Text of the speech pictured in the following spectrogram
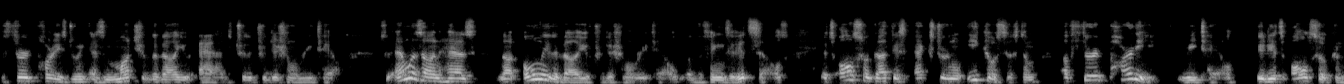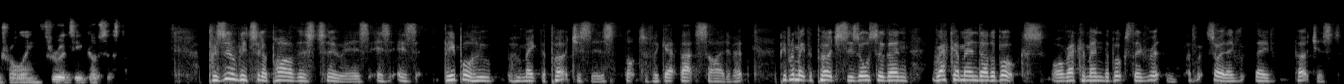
the third parties doing as much of the value add to the traditional retail. So Amazon has not only the value of traditional retail, of the things that it sells, it's also got this external ecosystem of third party retail that it's also controlling through its ecosystem. Presumably, to a part of this too is is is people who who make the purchases. Not to forget that side of it. People who make the purchases also then recommend other books or recommend the books they've written. Sorry, they've they've purchased.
